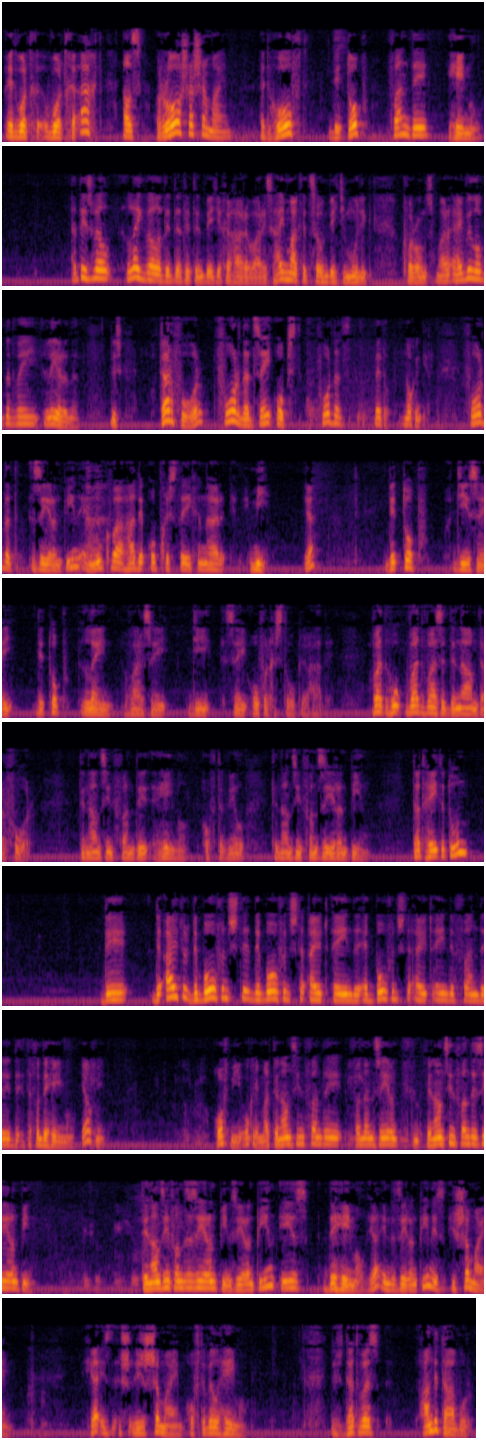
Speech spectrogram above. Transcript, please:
Het wordt, wordt geacht als Rosh Hashamayim, het hoofd, de top van de hemel. Het is wel, lijkt wel dat het, een beetje geharen waar is. Hij maakt het zo een beetje moeilijk voor ons, maar hij wil ook dat wij leren dat. Dus daarvoor, voordat zij opst, voordat, let op, nog een keer, voordat Zeranpien en Nukwa hadden opgestegen naar Mi, ja, de top, die zij, de toplijn waar zij, die zij overgestoken hadden. Wat, hoe, wat was het de naam daarvoor? ten aanzien van de hemel, oftewel ten aanzien van Zeranpien. Dat heette toen de, de, uiter, de, bovenste, de bovenste uiteinde, het bovenste uiteinde van de, de, van de hemel. Ja of niet? Of wie? Oké, maar ten aanzien van de, van de zeren, ten aanzien van de Zeranpien. Ten aanzien van de Zeranpien. Zeranpien is de hemel, ja, in de Zeranpien is, is Shamaim ja, is, is Shamaim, oftewel hemel. Dus dat was aan de tabor.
